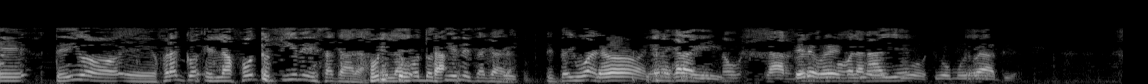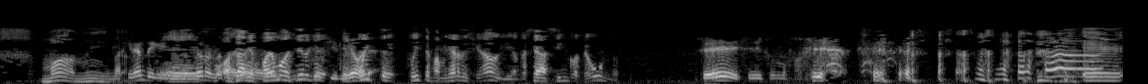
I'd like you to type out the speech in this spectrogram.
Eh, te digo, eh, Franco, en la foto tiene esa cara. Fuiste- en la foto tiene esa cara. Está igual. No, no, Tiene cara de sí. que no, claro, Pero no le bueno, a estuvo, nadie. estuvo, estuvo muy Eh, rápido. Mami. Imagínate que Eh, nosotros no o sea que podemos decir que, fuiste, fuiste familiar de Ginobili, aunque sea cinco segundos. Sí, sí, fuimos familiares. Eh,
